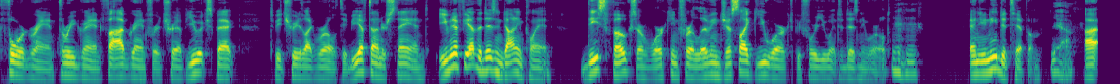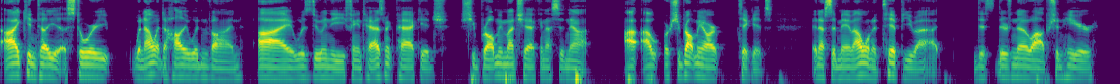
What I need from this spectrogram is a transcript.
four grand, three grand, five grand for a trip. You expect to be treated like royalty. But you have to understand, even if you have the Disney dining plan, these folks are working for a living just like you worked before you went to Disney World. Mm-hmm. And you need to tip them. Yeah. I, I can tell you a story. When I went to Hollywood and Vine, I was doing the Fantasmic package. She brought me my check, and I said, "Now, I, I or she brought me our tickets, and I said, "Ma'am, I want to tip you. I this there's no option here."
